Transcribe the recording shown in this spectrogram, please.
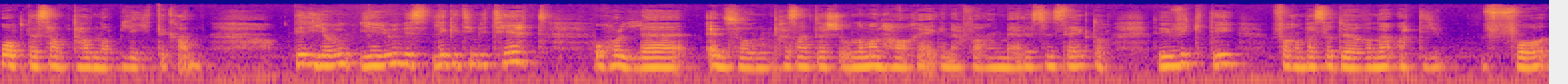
åpne samtalen opp lite grann? det gir jo, gir jo en viss legitimitet å holde en sånn presentasjon når man har egen erfaring med det, syns jeg. da. Det er jo viktig for ambassadørene at de får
